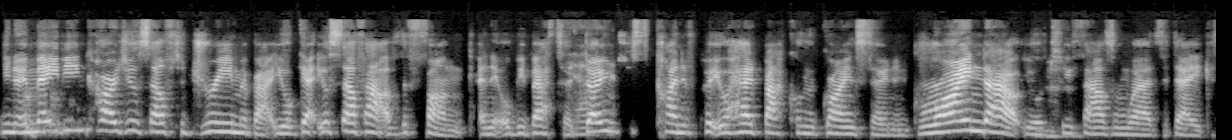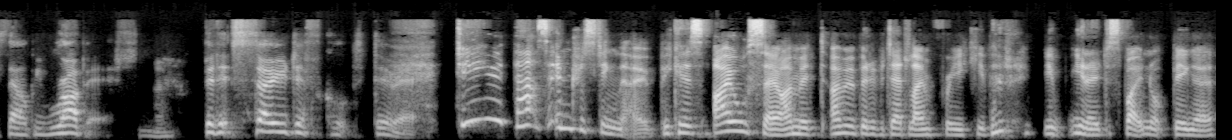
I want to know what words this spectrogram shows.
You know, mm-hmm. maybe encourage yourself to dream about. You'll get yourself out of the funk, and it will be better. Yeah. Don't just kind of put your head back on the grindstone and grind out your mm-hmm. two thousand words a day because they'll be rubbish. No. But it's so difficult to do it. Do you? That's interesting though, because I also I'm a I'm a bit of a deadline freak, even you know, despite not being a,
